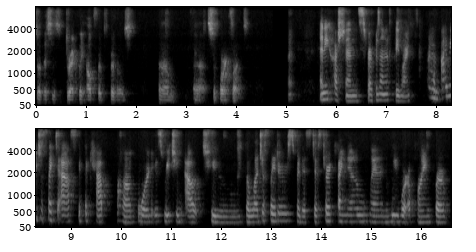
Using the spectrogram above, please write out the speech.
So this is directly helpful for those um, uh, support funds. Any questions? Representative Klevorn? Um, I would just like to ask if the CAP uh, board is reaching out to the legislators for this district. I know when we were applying for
